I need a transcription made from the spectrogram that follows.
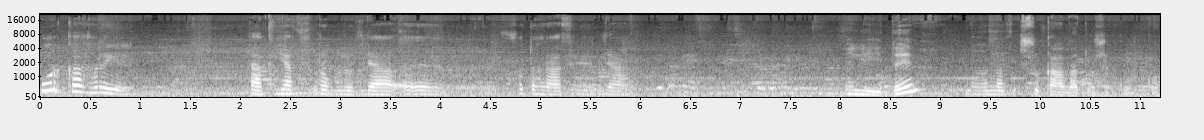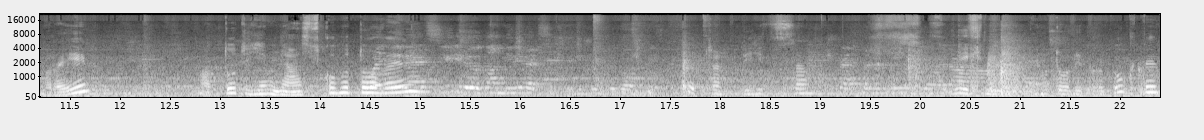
Курка гриль. Так, я роблю для е, фотографію для Ліди, бо вона шукала дуже курку гриль. А тут є м'яско готове. Тут піца. Їхні готові продукти.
